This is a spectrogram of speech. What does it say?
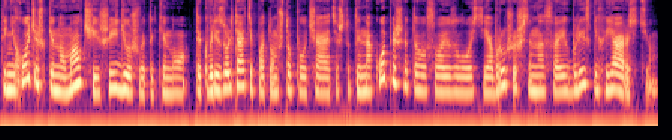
Ты не хочешь кино, молчишь и идешь в это кино. Так в результате потом что получается? Что ты накопишь этого свою злость и обрушишься на своих близких яростью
